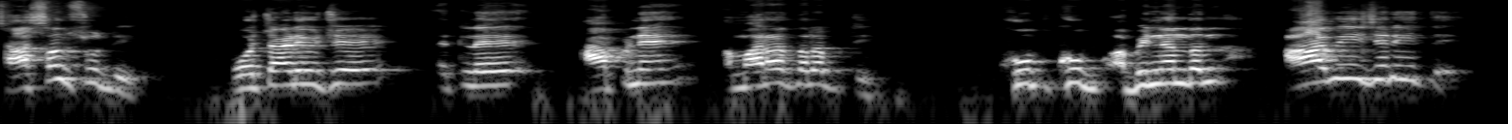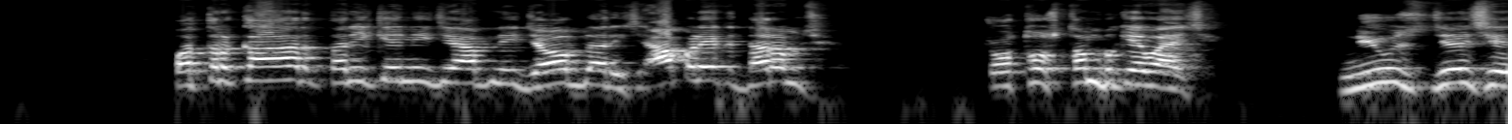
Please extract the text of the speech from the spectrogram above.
શાસન સુધી પહોંચાડ્યું છે. એટલે આપને અમારા તરફથી ખૂબ ખૂબ અભિનંદન. આવી જ રીતે પત્રકાર તરીકેની જે આપની જવાબદારી છે આપણે એક ધર્મ છે. ચોથો સ્તંભ કહેવાય છે. ન્યૂઝ જે છે,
